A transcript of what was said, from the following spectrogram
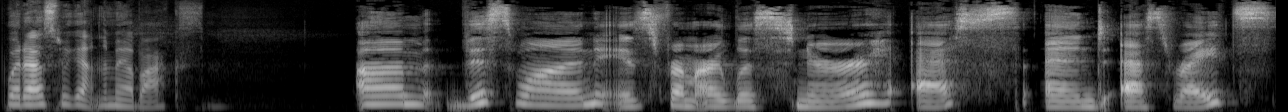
what else we got in the mailbox Um, this one is from our listener S, and S writes,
